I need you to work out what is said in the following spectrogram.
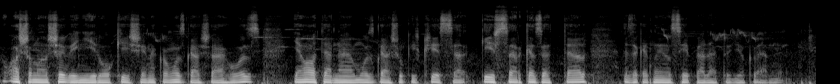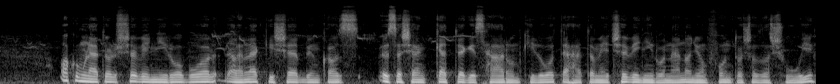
hasonlóan sövényíró késének a mozgásához, ilyen alternáló mozgások is készer, késszerkezettel, ezeket nagyon szépen le tudjuk venni. Akkumulátoros sövényíróból a legkisebbünk az összesen 2,3 kg, tehát ami egy sövényírónál nagyon fontos az a súly,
